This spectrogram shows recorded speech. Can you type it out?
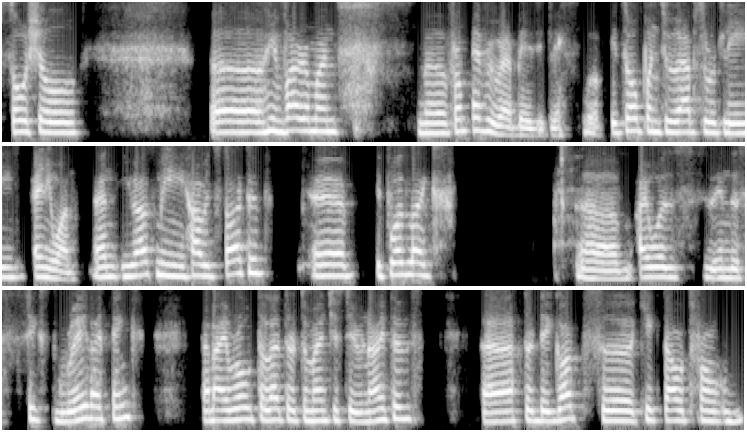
social uh, environments uh, from everywhere basically. It's open to absolutely anyone. And you asked me how it started uh, it was like um, i was in the sixth grade i think and i wrote a letter to manchester united after they got uh, kicked out from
